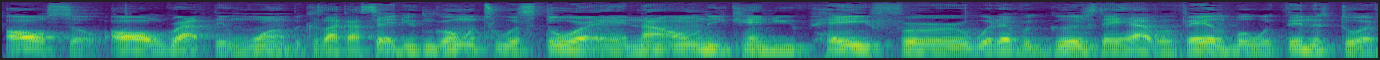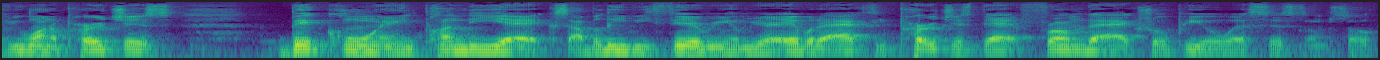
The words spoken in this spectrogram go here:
also all wrapped in one because like I said you can go into a store and not only can you pay for whatever goods they have available within the store if you want to purchase Bitcoin, Pundi X, I believe Ethereum, you're able to actually purchase that from the actual POS system. So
